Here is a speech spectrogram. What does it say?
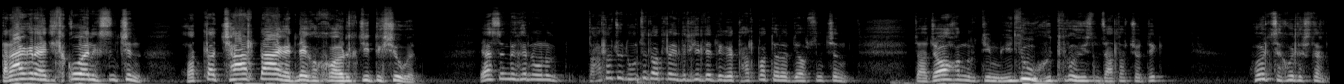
Драгер ажиллахгүй байна гэсэн чинь худлаа чаалдаа гэд нэг охин орилж идэг шүү гэд. Яасан бэхэр нүг залуучууд үжил бодлоо илэрхийлээд ингээд талбай төрөөд явсан чинь за жоохон нэг тийм илүү хөдөлгөөн хийсэн залуучуудыг хууль сахиулагч нар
